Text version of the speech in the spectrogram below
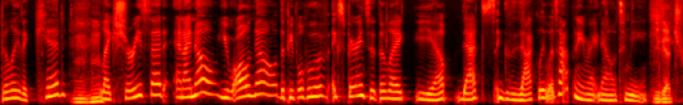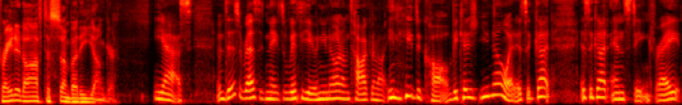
Billy the Kid, Mm-hmm. like Sharice said. And I know you all know the people who have experienced it. They're like, yep, that's exactly what's happening right now to me. You got traded off to somebody younger. Yes. If this resonates with you and you know what I'm talking about, you need to call because you know it. It's a gut, it's a gut instinct, right?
